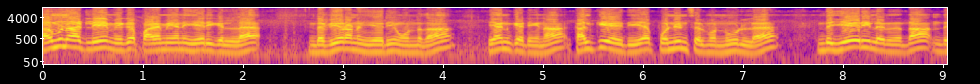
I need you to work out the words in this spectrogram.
தமிழ்நாட்டிலேயே மிக பழமையான ஏரிகளில் இந்த வீராணம் ஏரியும் ஒன்று தான் ஏன்னு கேட்டிங்கன்னா கல்கி எழுதிய பொன்னியின் செல்வன் நூலில் இந்த ஏரியில் இருந்து தான் இந்த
